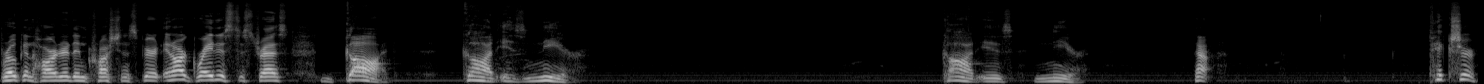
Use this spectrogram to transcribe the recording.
brokenhearted and crushed in spirit, in our greatest distress, God, God is near. God is near. Now, picture,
